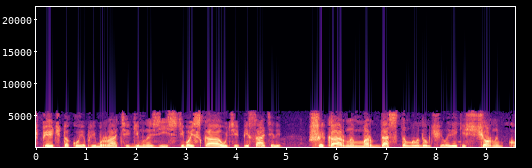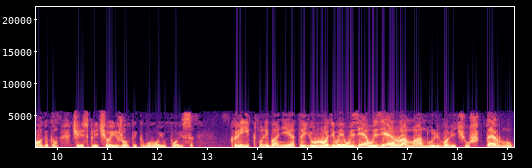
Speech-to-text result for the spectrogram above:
спеть такое при брате, гимназисте, бойскауте, писателе, шикарном, мордастом молодом человеке с черным кодеком через плечо и желтой кобурой у пояса. Крикнули бы они это юродивое «Узе-узе!» Роману Львовичу Штерну,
